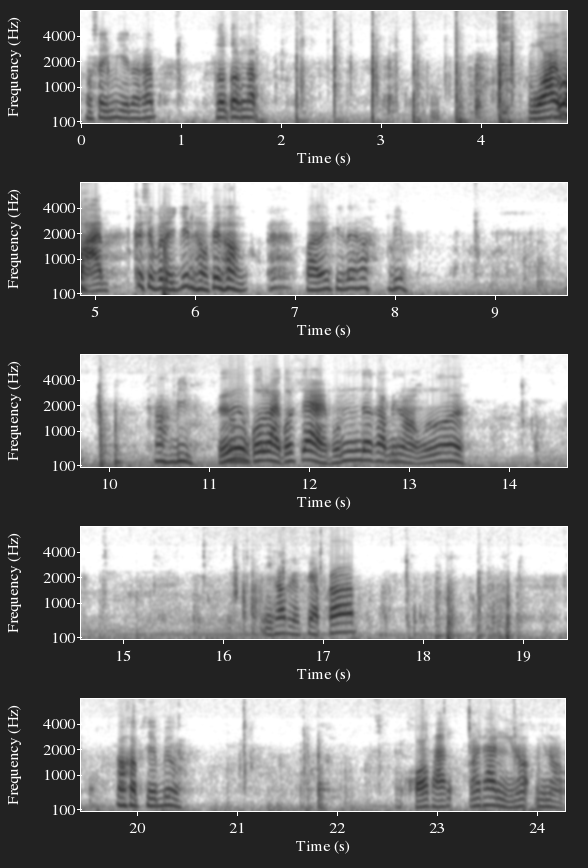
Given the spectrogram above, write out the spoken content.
เอาใส่มีดแล้วครับสดก่อนครับหวายโอ้หวายก็สิบ่ได้กินเหรอพี่น้องปลาเรื่องทีเลยฮะบีมอะบีมเออกดไลค์กดแชร์ผมเด้อครับพี่น้องเอ้ยนี่ครับแซ่บๆครับเอาครับเซฟบิวขอพักมาทางนี้เนาะพี่น้อง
